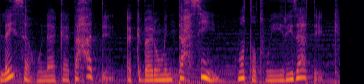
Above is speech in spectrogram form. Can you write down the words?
ليس هناك تحد أكبر من تحسين وتطوير ذاتك.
